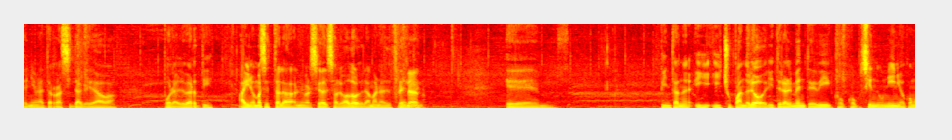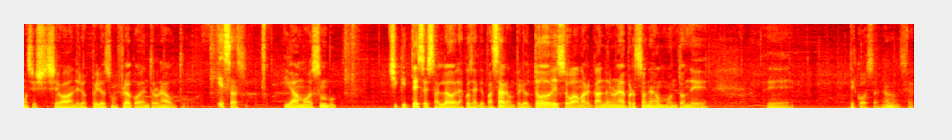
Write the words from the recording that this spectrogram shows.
tenía una terracita que daba por Alberti. Ahí nomás está la Universidad del Salvador, de la mano del frente. Claro. Eh, pintando y, y chupándolo, literalmente. Vi siendo un niño cómo se llevaban de los pelos un flaco adentro de un auto. Esas, digamos, son chiquiteces al lado de las cosas que pasaron, pero todo eso va marcando en una persona un montón de, de, de cosas, ¿no? O sea,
